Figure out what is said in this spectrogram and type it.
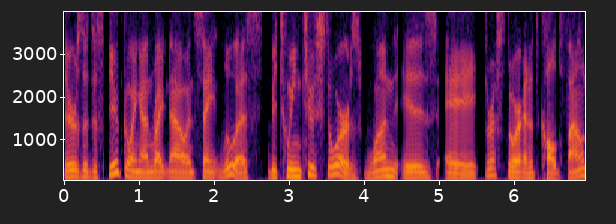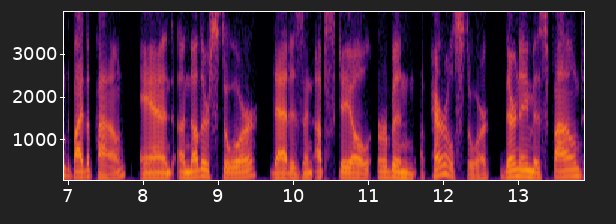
There's a dispute going on right now in St. Louis between two stores. One is a thrift store and it's called Found by the Pound, and another store that is an upscale urban apparel store. Their name is Found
